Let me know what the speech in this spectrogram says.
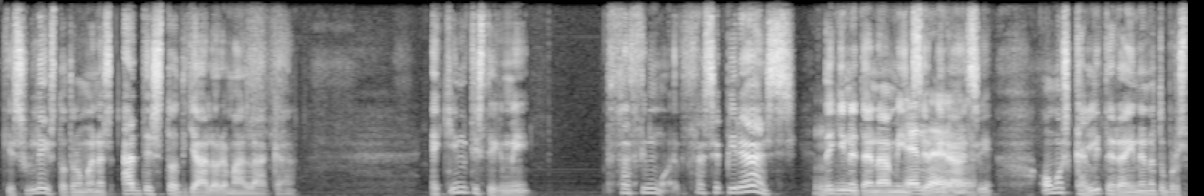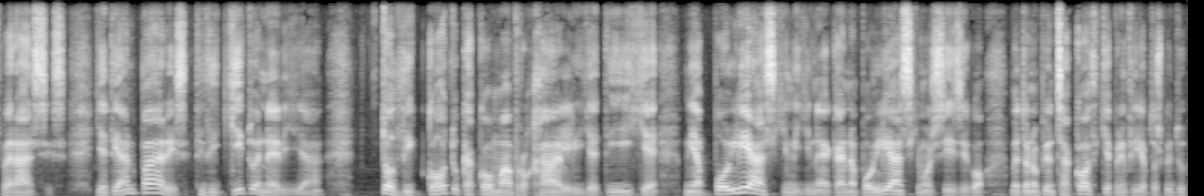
Και σου λέει στο δρόμο ένας άντε στο διάλο ρε μαλάκα εκείνη τη στιγμή θα, θυμω... θα σε επηρεάσει. Δεν γίνεται να μην Ε, σε ναι, επηρεάσει. Όμως καλύτερα είναι να τον προσπεράσεις. Γιατί αν πάρεις τη δική του ενέργεια, το δικό του κακό μαύρο χάλι, γιατί είχε μια πολύ άσχημη γυναίκα, ένα πολύ άσχημο σύζυγο, με τον οποίο τσακώθηκε πριν φύγει από το σπίτι του,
